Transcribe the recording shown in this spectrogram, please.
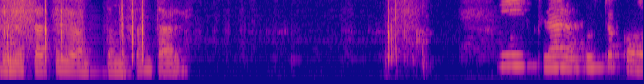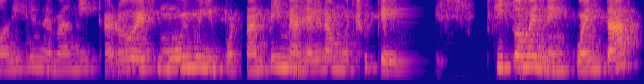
de no estarte levantando tan tarde. Sí, claro, justo como dicen Evan y Caro, es muy, muy importante y me alegra mucho que sí tomen en cuenta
